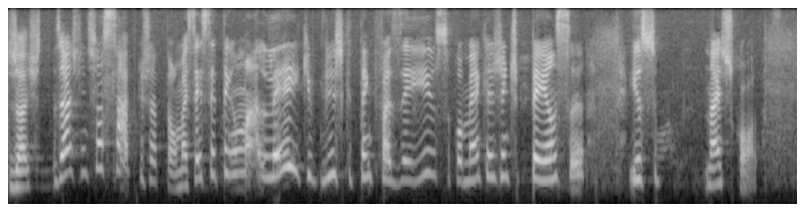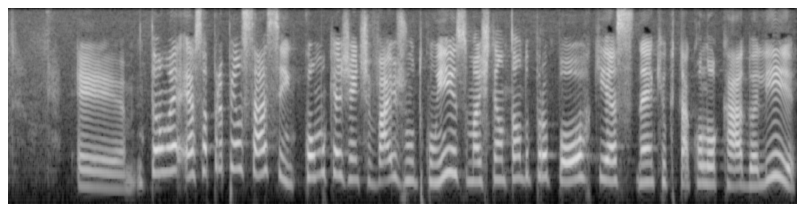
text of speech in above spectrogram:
Já, já, a gente já sabe que já estão, mas aí você tem uma lei que diz que tem que fazer isso, como é que a gente pensa isso na escola? É, então, é, é só para pensar assim, como que a gente vai junto com isso, mas tentando propor que, né, que o que está colocado ali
